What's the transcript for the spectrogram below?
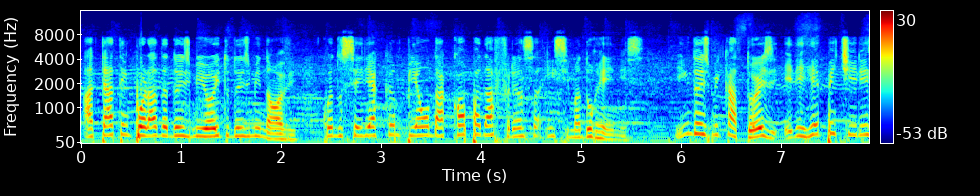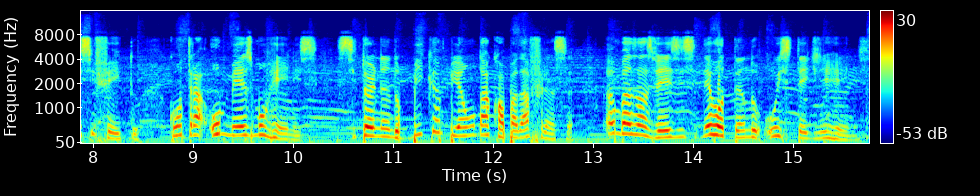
até a temporada 2008-2009, quando seria campeão da Copa da França em cima do Rennes. E em 2014 ele repetiria esse feito contra o mesmo Rennes, se tornando bicampeão da Copa da França, ambas as vezes derrotando o Stade de Rennes.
